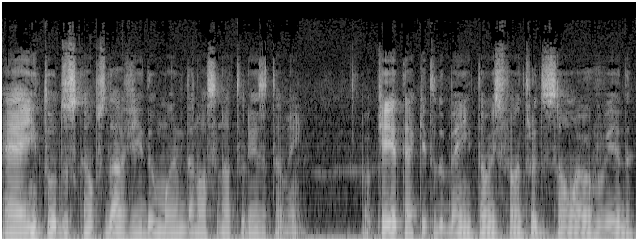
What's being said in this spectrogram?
é, em todos os campos da vida humana e da nossa natureza também. Ok? Até aqui tudo bem? Então, isso foi uma introdução ao Ayurveda.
